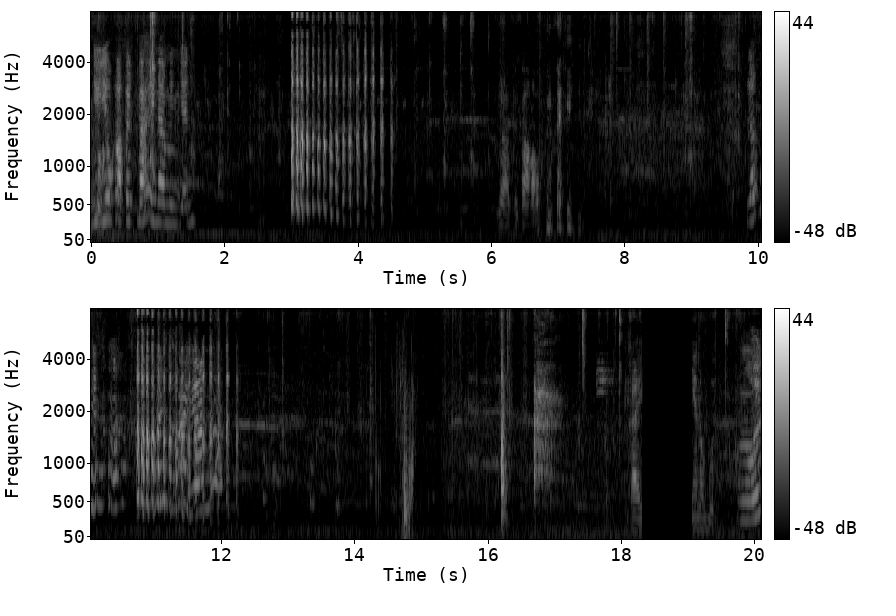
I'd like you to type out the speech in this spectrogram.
Yun yung kapitbahay namin dyan. Grabe kakaumay. Laki naman. Sayang. Kaya yan ubus. Uy,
